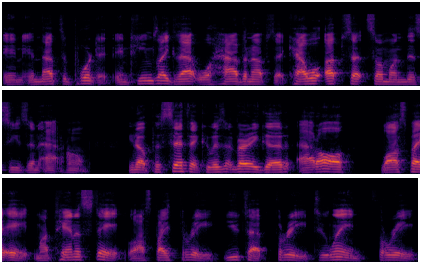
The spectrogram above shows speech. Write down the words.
and and that's important. And teams like that will have an upset. Cal will upset someone this season at home. You know, Pacific, who isn't very good at all, lost by eight. Montana State lost by three. UTEP three. Tulane three.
